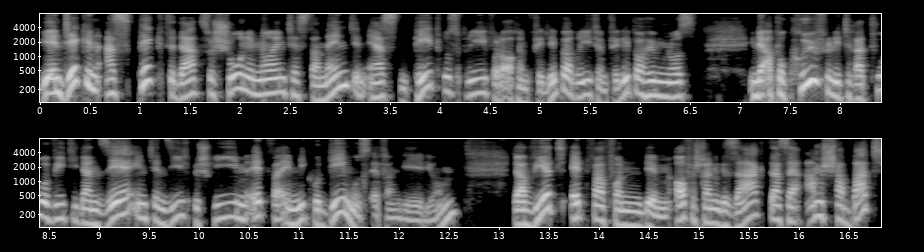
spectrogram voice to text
Wir entdecken Aspekte dazu schon im Neuen Testament, im ersten Petrusbrief oder auch im Philipperbrief, im Philipperhymnus. In der apokryphen Literatur wird die dann sehr intensiv beschrieben, etwa im Nikodemus-Evangelium. Da wird etwa von dem Auferstandenen gesagt, dass er am Schabbat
